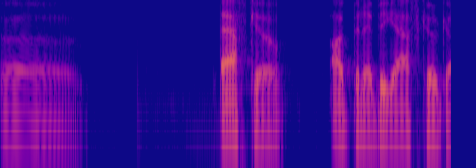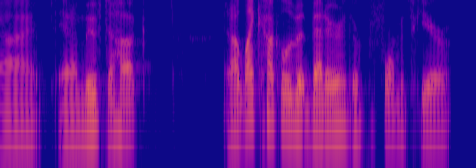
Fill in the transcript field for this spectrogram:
uh, AFTCO. I've been a big AFTCO guy, and I moved to Huk, and I like Huk a little bit better. Their performance gear,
